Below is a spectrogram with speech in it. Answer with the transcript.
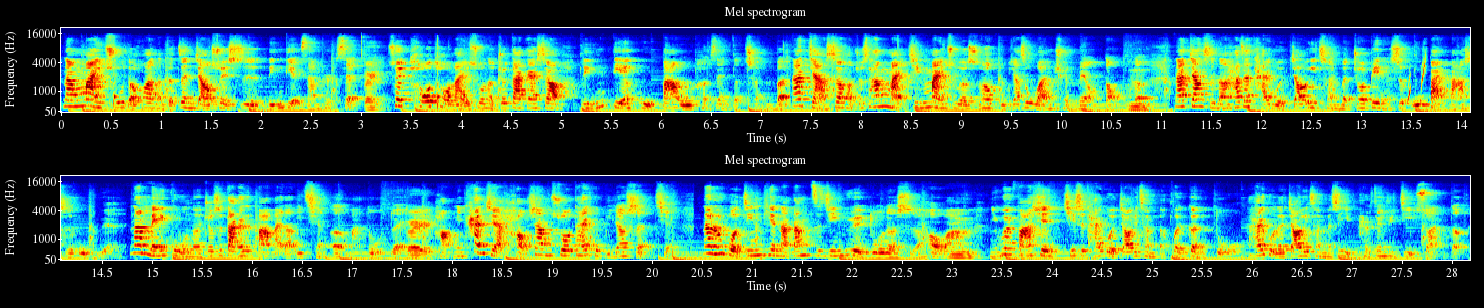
那卖出的话呢的正交税是零点三 percent，对，所以 total 来说呢，就大概是要零点五八五 percent 的成本。那假设哈，就是他买进卖出的时候，股价是完全没有动的，嗯、那这样子呢，他在台股的交易成本就会变成是五百八十五元，那美股呢，就是大概是八百到一千二嘛，对不对？对。好，你看起来好像说台股比较省钱，那如果今天呢、啊，当资金越多的时候啊，嗯、你会发现其实台股的交易成本会更多，台股的交易成本是以 percent 去计算的，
